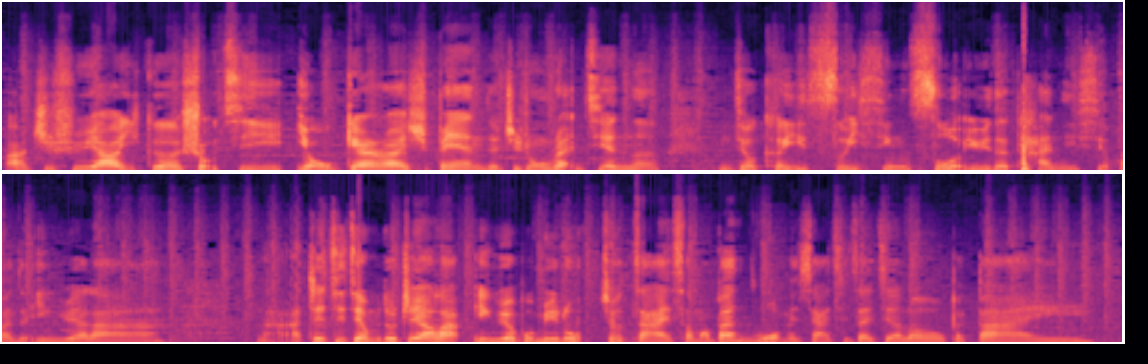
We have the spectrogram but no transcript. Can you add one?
啊，只需要一个手机有 Garage Band 这种软件呢，你就可以随心所欲的弹你喜欢的音乐啦。那这期节目就这样啦，音乐不迷路就在扫盲班，我们下期再见喽，拜拜。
